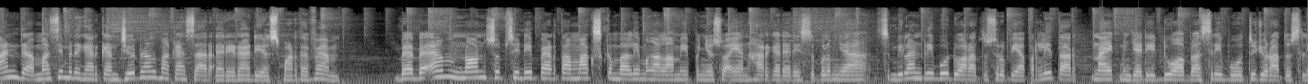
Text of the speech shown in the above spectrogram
Anda masih mendengarkan Jurnal Makassar dari Radio Smart FM. BBM non-subsidi Pertamax kembali mengalami penyesuaian harga dari sebelumnya Rp9.200 per liter naik menjadi Rp12.750.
